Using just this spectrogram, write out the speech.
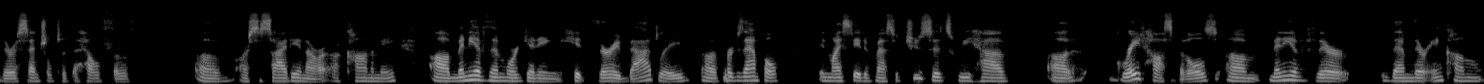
they're essential to the health of of our society and our economy. Uh, many of them were getting hit very badly. Uh, for example in my state of massachusetts we have uh, great hospitals, um, many of their them their income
